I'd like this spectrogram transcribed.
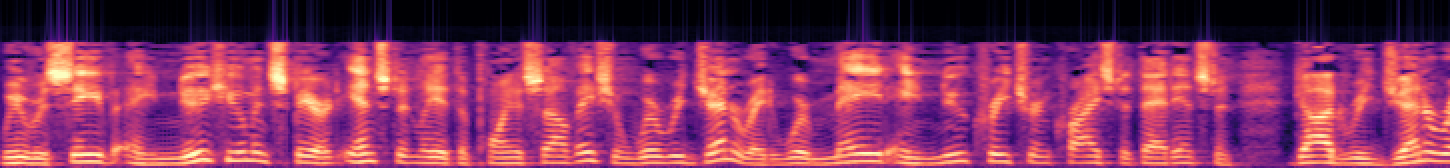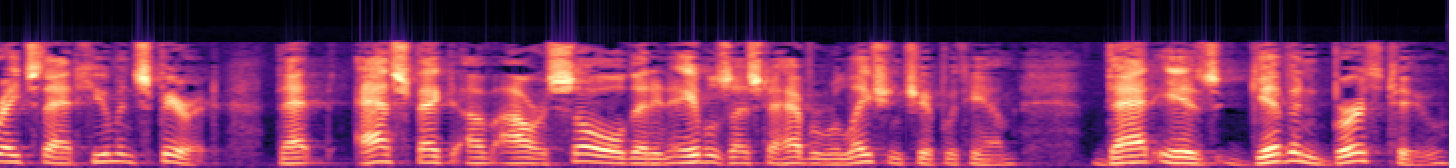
we receive a new human spirit instantly at the point of salvation. We're regenerated. We're made a new creature in Christ at that instant. God regenerates that human spirit, that aspect of our soul that enables us to have a relationship with Him. That is given birth to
